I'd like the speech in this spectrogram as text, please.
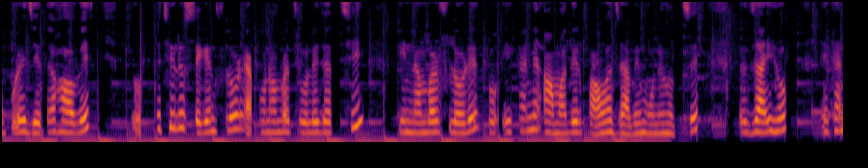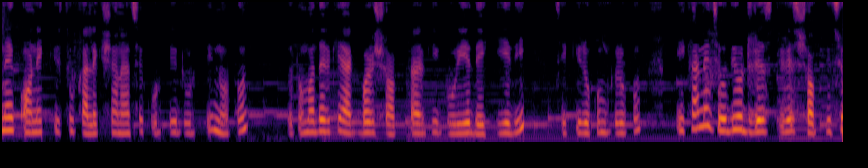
উপরে যেতে হবে। তো ছিল সেকেন্ড ফ্লোর এখন আমরা চলে যাচ্ছি তিন নাম্বার ফ্লোরে তো এখানে আমাদের পাওয়া যাবে মনে হচ্ছে। তো যাই হোক, এখানে অনেক কিছু কালেকশন আছে, কুর্তি টুর্তি নতুন। তো তোমাদেরকে একবার সবটা আর কি ঘুরিয়ে দেখিয়ে দিই যে কীরকম কীরকম। এখানে যদিও ড্রেস ট্রেস সব কিছু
